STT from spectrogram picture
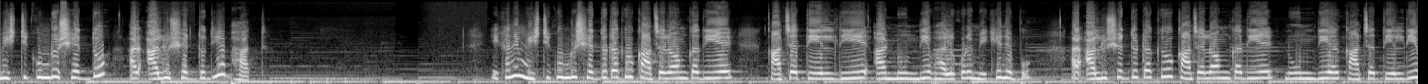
মিষ্টি কুমড়ো সেদ্ধ আর আলু সেদ্ধ দিয়ে ভাত। এখানে মিষ্টি কুমড়ো সেদ্ধটাকেও কাঁচা লঙ্কা দিয়ে, কাঁচা তেল দিয়ে আর নুন দিয়ে ভালো করে মেখে নেব। আর আলু সেদ্ধটাকেও কাঁচা লঙ্কা দিয়ে, নুন দিয়ে আর কাঁচা তেল দিয়ে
